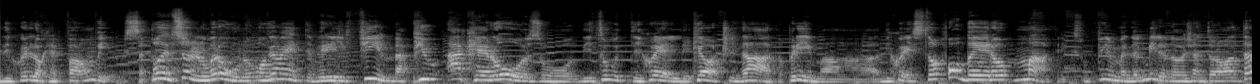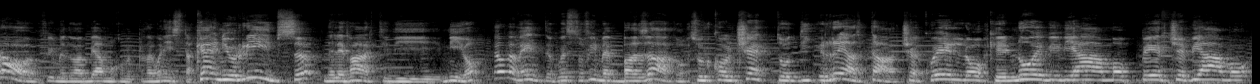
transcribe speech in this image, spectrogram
di quello che fa un virus. Posizione numero uno, ovviamente per il film più hackeroso di tutti quelli che ho citato prima di questo, ovvero Matrix, un film del 1999, un film dove abbiamo come protagonista Kenny Reeves nelle parti di Neo. E ovviamente questo film è basato sul concetto di realtà, cioè quello che noi viviamo, percepiamo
